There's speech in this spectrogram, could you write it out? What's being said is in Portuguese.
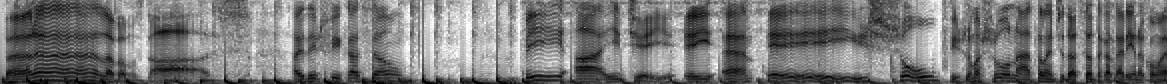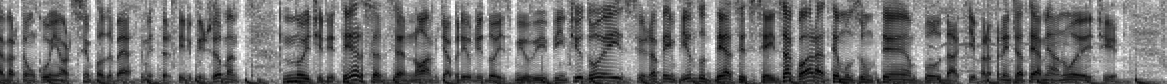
Para, lá vamos nós. A identificação B-I-J-A-M-A Show, Pijama Show na Atlântida Santa Catarina com Everton Cunha, Or Simple the Best, Mr. Piri Pijama. Noite de terça, 19 de abril de 2022. Seja bem-vindo, 10 e 6 agora. Temos um tempo daqui para frente até a meia-noite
